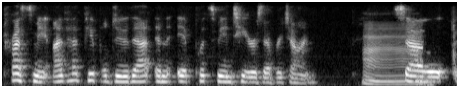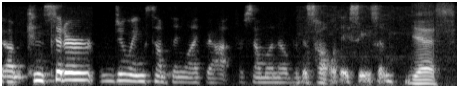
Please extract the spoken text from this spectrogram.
Trust me, I've had people do that and it puts me in tears every time. Mm. So um, consider doing something like that for someone over this holiday season. Yes,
